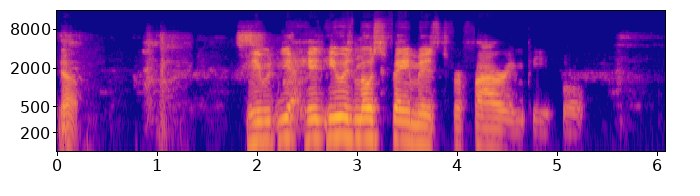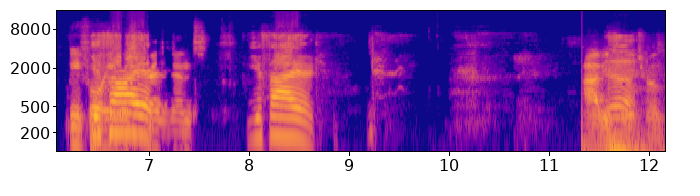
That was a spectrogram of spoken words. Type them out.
Yeah. He was yeah, he, he was most famous for firing people before You're he was fired. president. You fired. Obviously, Yeah. Trump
